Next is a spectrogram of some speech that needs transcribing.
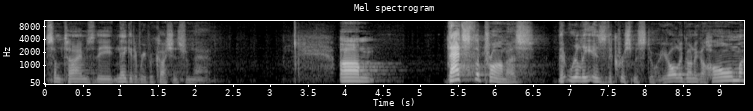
sometimes the negative repercussions from that. Um, that's the promise that really is the Christmas story. You're all going to go home,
